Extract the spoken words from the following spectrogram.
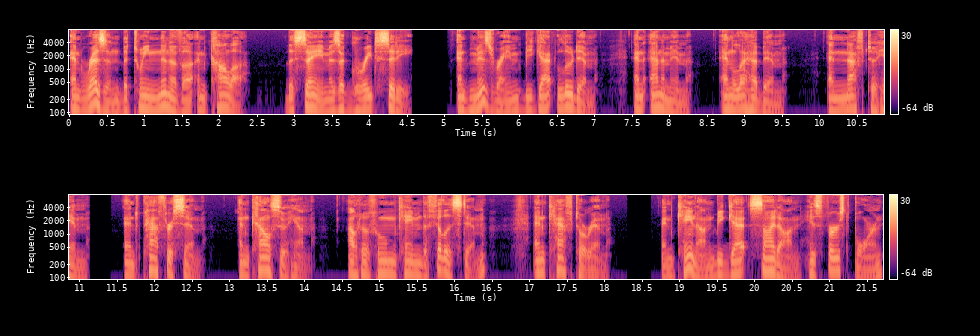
and Resen between Nineveh and Calah. The same is a great city. And Mizraim begat Ludim, and Anamim, and Lehabim, and Naphtuhim, and Pathrusim, and Casluhim, out of whom came the Philistim, and Caphtorim. And Canaan begat Sidon, his firstborn,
